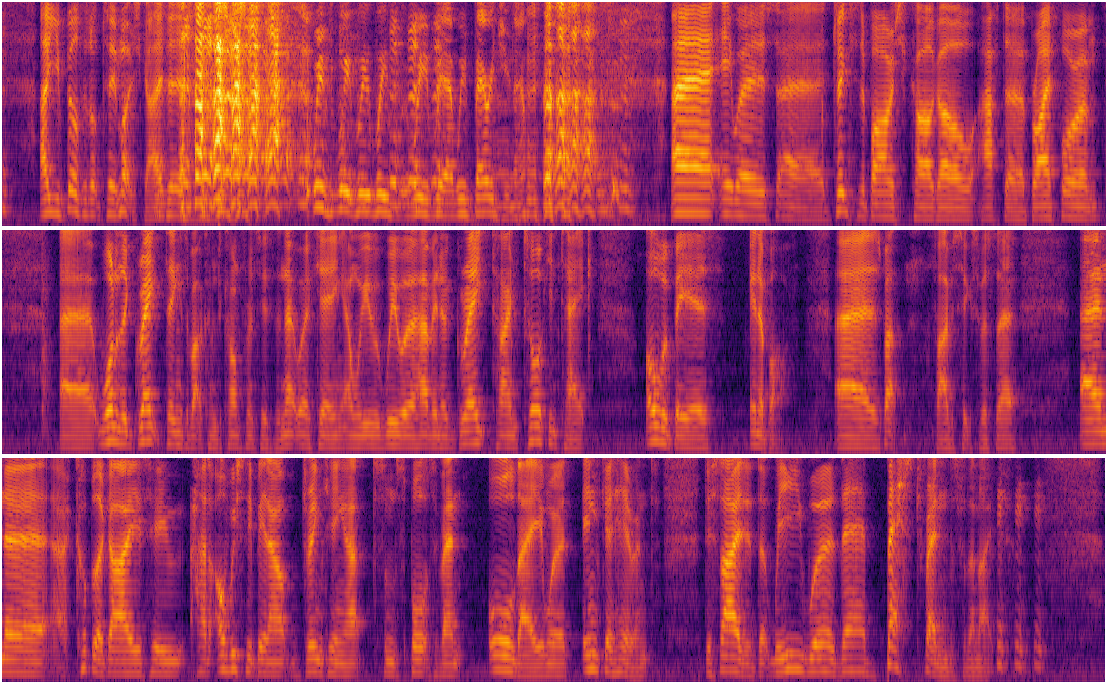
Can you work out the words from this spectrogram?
Oh, you built it up too much, guys. we've we, we, we've we've yeah, we've buried you now. Uh, it was uh, drinks in a bar in Chicago after BriForum. Uh, one of the great things about coming to conferences is the networking, and we we were having a great time talking tech over beers in a bar. Uh, there's about five or six of us there, and uh, a couple of guys who had obviously been out drinking at some sports event all day and were incoherent, decided that we were their best friends for the night.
